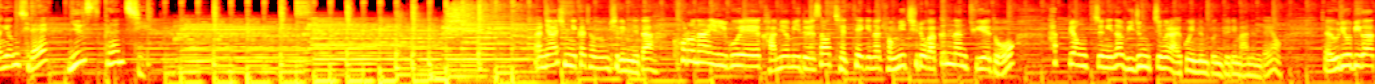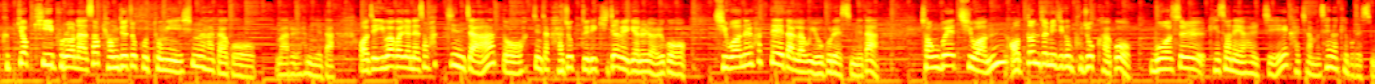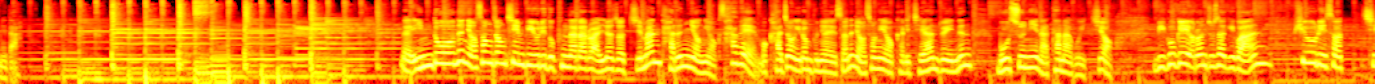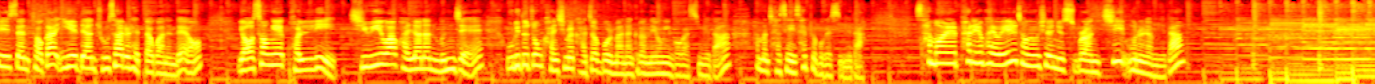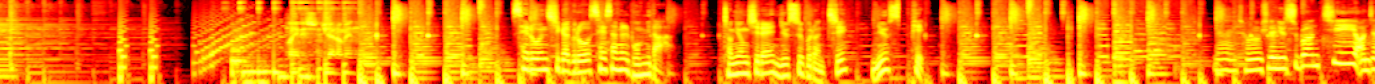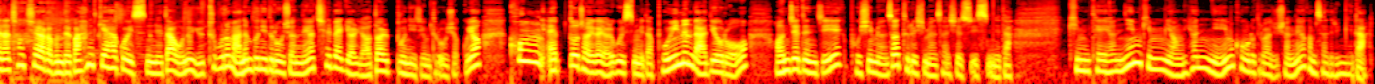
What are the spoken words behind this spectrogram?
정용실의 뉴스 프런치. 안녕하십니까 정용실입니다. 코로나19에 감염이 돼서 재택이나 격리 치료가 끝난 뒤에도 합병증이나 위중증을 앓고 있는 분들이 많은데요. 자, 의료비가 급격히 불어나서 경제적 고통이 심하다고 말을 합니다. 어제 이와 관련해서 확진자 또 확진자 가족들이 기자회견을 열고 지원을 확대해달라고 요구를 했습니다. 정부의 지원 어떤 점이 지금 부족하고 무엇을 개선해야 할지 같이 한번 생각해 보겠습니다. 네, 인도는 여성 정치인 비율이 높은 나라로 알려졌지만 다른 영역, 사회, 뭐 가정 이런 분야에서는 여성의 역할이 제한돼 있는 모순이 나타나고 있죠. 미국의 여론조사기관 퓨 리서치 센터가 이에 대한 조사를 했다고 하는데요. 여성의 권리, 지위와 관련한 문제, 우리도 좀 관심을 가져볼 만한 그런 내용인 것 같습니다. 한번 자세히 살펴보겠습니다. 3월 8일 화요일 정용실의 뉴스 브런치 문을 엽니다. 새로운 시각으로 세상을 봅니다. 정용실의 뉴스 브런치 뉴스픽. 정용실의 뉴스 브런치 언제나 청취자 여러분들과 함께 하고 있습니다. 오늘 유튜브로 많은 분이 들어오셨네요. 718분이 지금 들어오셨고요. 콩 앱도 저희가 열고 있습니다. 보이는 라디오로 언제든지 보시면서 들으시면서 하실 수 있습니다. 김태현님, 김영현님 콩으로 들어와 주셨네요. 감사드립니다.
